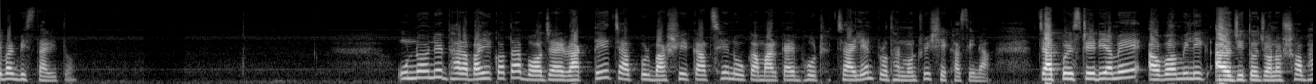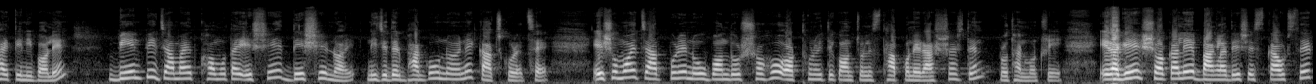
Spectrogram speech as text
এবার বিস্তারিত। উন্নয়নের ধারাবাহিকতা বজায় রাখতে চাঁদপুরবাসীর কাছে নৌকা মার্কায় ভোট চাইলেন প্রধানমন্ত্রী শেখ হাসিনা। চাঁদপুর স্টেডিয়ামে আওয়ামী লীগ আয়োজিত জনসভায় তিনি বলেন বিএনপি জামায়াত ক্ষমতায় এসে দেশের নয়, নিজেদের ভাগ্য উন্নয়নে কাজ করেছে। এ সময় চাঁদপুরে নৌবন্দর সহ অর্থনৈতিক অঞ্চল স্থাপনের আশ্বাস দেন প্রধানমন্ত্রী। এর আগে সকালে বাংলাদেশ স্কাউটসের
